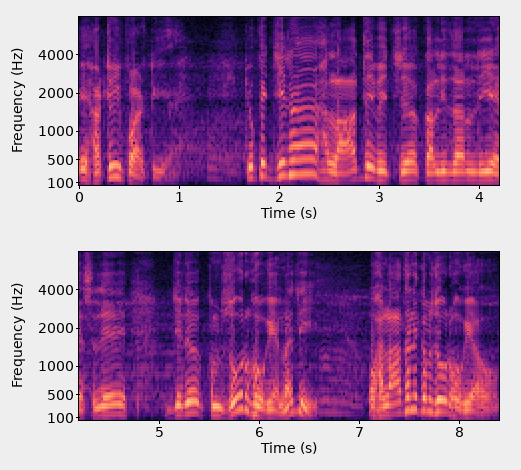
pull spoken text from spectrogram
ਇਹ ਹਟਵੀਂ ਪਾਰਟੀ ਹੈ। ਕਿਉਂਕਿ ਜਿਹਨਾਂ ਹਾਲਾਤ ਦੇ ਵਿੱਚ ਅਕਾਲੀ ਦਲ ਲਈ ਇਸ ਲਈ ਜਦੋਂ ਕਮਜ਼ੋਰ ਹੋ ਗਿਆ ਨਾ ਜੀ, ਉਹ ਹਾਲਾਤ ਨੇ ਕਮਜ਼ੋਰ ਹੋ ਗਿਆ ਉਹ।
